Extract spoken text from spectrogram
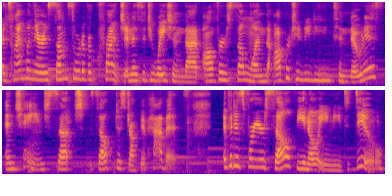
A time when there is some sort of a crunch in a situation that offers someone the opportunity to notice and change such self destructive habits. If it is for yourself, you know what you need to do.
